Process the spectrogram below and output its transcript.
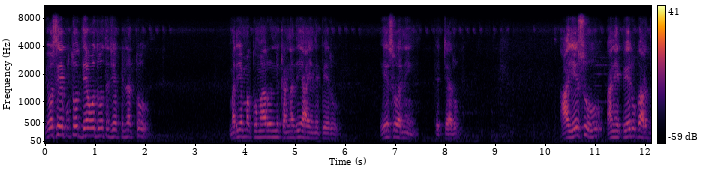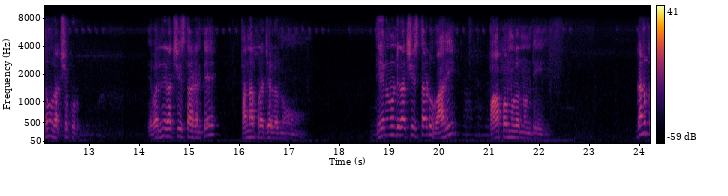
యోసేపుతో దేవదూత చెప్పినట్టు మరియమ్మ కుమారుణ్ణి కన్నది ఆయన పేరు యేసు అని పెట్టారు. ఆ యేసు అనే పేరుకు అర్థం రక్షకుడు. ఎవరిని రక్షిస్తాడంటే తన ప్రజలను. దేని నుండి రక్షిస్తాడు? వారి పాపముల నుండి. గనుక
